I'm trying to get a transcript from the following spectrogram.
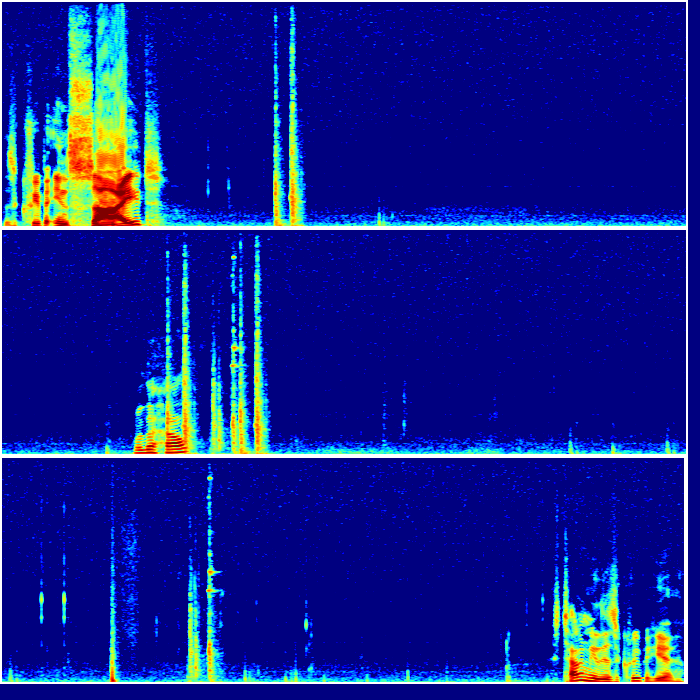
There's a creeper inside. Where the hell? It's telling me there's a creeper here.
